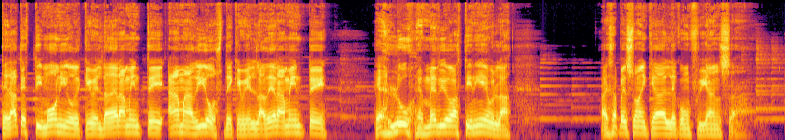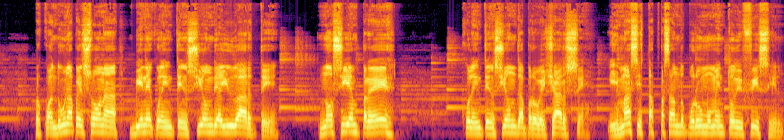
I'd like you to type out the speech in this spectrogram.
te da testimonio de que verdaderamente ama a Dios, de que verdaderamente es luz en medio de las tinieblas, a esa persona hay que darle confianza. Pues cuando una persona viene con la intención de ayudarte, no siempre es con la intención de aprovecharse. Y más si estás pasando por un momento difícil.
